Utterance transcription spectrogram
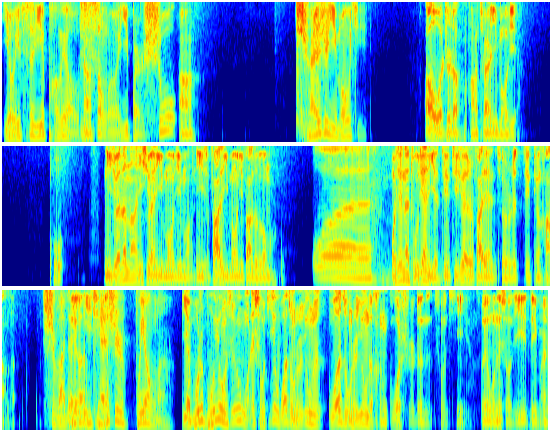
有一次，一朋友送了我一本书啊。全是 emoji，哦，我知道啊，全是 emoji。我，你觉得呢？你喜欢 emoji 吗？你发的 emoji 发的多吗？我，我现在逐渐也的的确是发现，就是挺挺好的，是吧？你以前是不用吗？也不是不用，是因为我这手机我总是用的，我总是用的很过时的手机，所以我那手机里面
